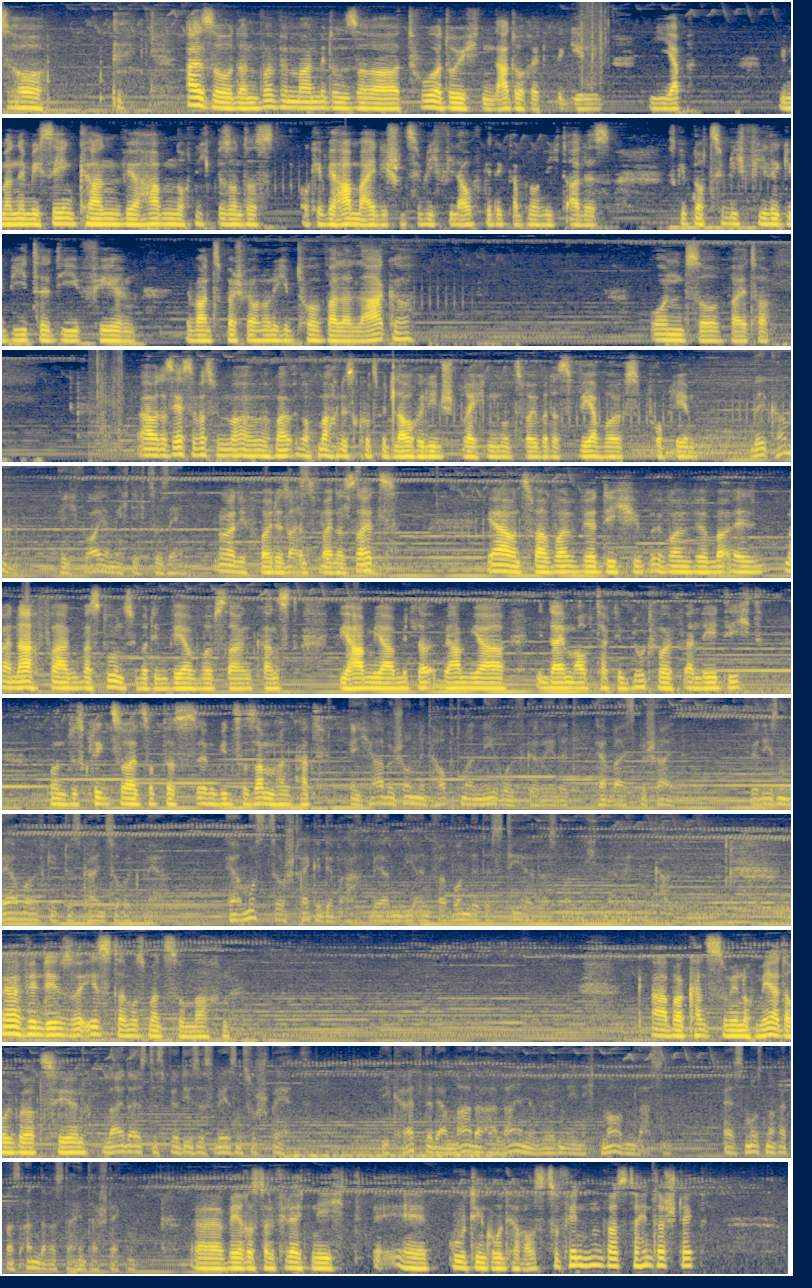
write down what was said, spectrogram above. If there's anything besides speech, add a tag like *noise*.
So. Also, dann wollen wir mal mit unserer Tour durch Nadoret beginnen. Jap. Wie man nämlich sehen kann, wir haben noch nicht besonders... Okay, wir haben eigentlich schon ziemlich viel aufgedeckt, aber noch nicht alles. Es gibt noch ziemlich viele Gebiete, die fehlen. Wir waren zum Beispiel auch noch nicht im Torwaller Lager. Und so weiter. Aber das erste, was wir noch machen, ist kurz mit Laurelin sprechen, und zwar über das Werwolfsproblem. Willkommen. Ich freue mich, dich zu sehen. Ja, die Freude ist was ganz meinerseits. Ja, und zwar wollen wir dich, wollen wir mal, äh, mal, nachfragen, was du uns über den Werwolf sagen kannst. Wir haben ja mittler, wir haben ja in deinem Auftrag den Blutwolf erledigt. Und es klingt so, als ob das irgendwie einen Zusammenhang hat. Ich habe schon mit Hauptmann Nirulf geredet. Er weiß Bescheid. Für diesen Werwolf gibt es kein Zurück mehr. Er muss zur Strecke gebracht werden wie ein verwundetes Tier, das man nicht mehr retten kann. Ja, wenn dem so ist, dann muss man es so machen. Aber kannst du mir noch mehr darüber erzählen? Leider ist es für dieses Wesen zu spät. Die Kräfte der Marder alleine würden ihn nicht morden lassen. Es muss noch etwas anderes dahinter stecken. Äh, wäre es dann vielleicht nicht äh, gut, den Grund herauszufinden, was dahinter steckt?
